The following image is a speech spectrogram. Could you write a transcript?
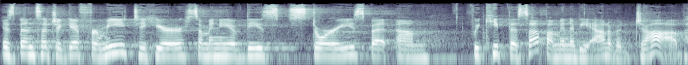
It's been such a gift for me to hear so many of these stories, but um, if we keep this up, I'm going to be out of a job.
